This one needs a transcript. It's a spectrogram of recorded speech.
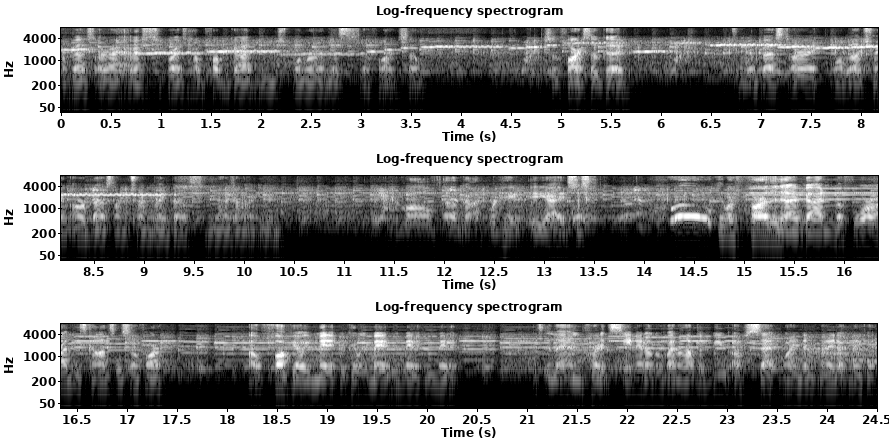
our best. Alright, I'm actually surprised how far we got in just one run of this so far, so. So far, so good. Trying our best, alright. Well, I'm not trying our best, I'm trying my best. You guys aren't even involved. Oh god, we're, okay, yeah, it's just, whoo, okay, we're farther than I've gotten before on this console so far. Oh, fuck yeah, we made it. Okay, we made it, we made it, we made it. It's in the end credits scene. I don't I don't have to be upset when I didn't when I don't make it.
